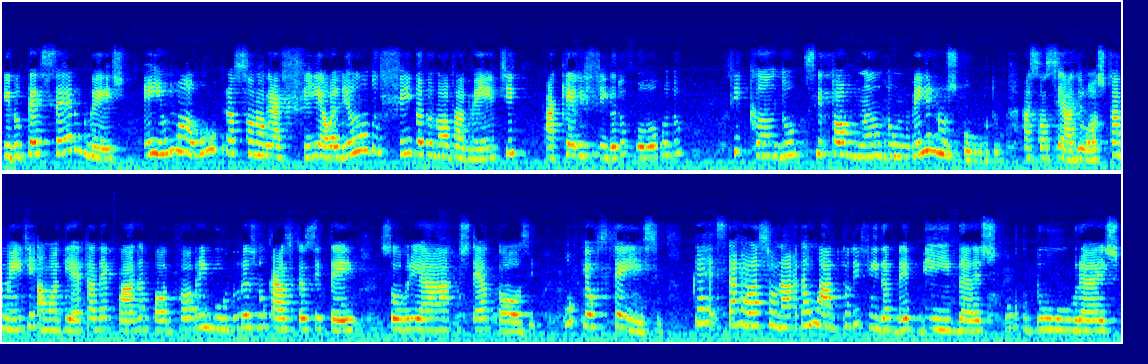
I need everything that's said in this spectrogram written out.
e do terceiro mês em uma ultrassonografia, olhando o fígado novamente, aquele fígado gordo, ficando, se tornando menos gordo, associado, logicamente, a uma dieta adequada, pobre em gorduras, no caso que eu citei sobre a esteatose. Por que eu citei isso? Porque está relacionada a um hábito de vida, bebidas, gorduras.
